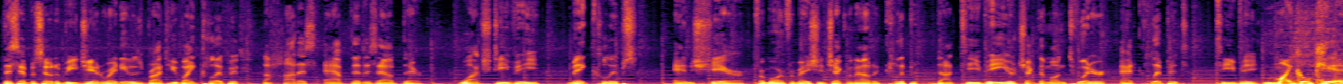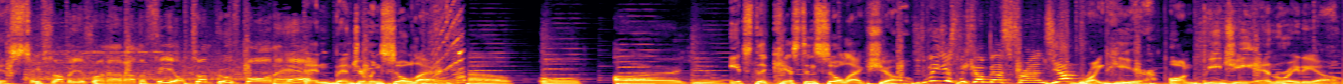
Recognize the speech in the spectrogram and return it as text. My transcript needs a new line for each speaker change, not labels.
This episode of BGN Radio is brought to you by Clipit, the hottest app that is out there. Watch TV, make clips, and share. For more information, check them out at clipit.tv or check them on Twitter at clipit.tv.
Michael Kist
Hey, somebody has run out on the field. Some goofball in a hat.
and Benjamin Solak.
How old are you?
It's the Kist and Solak Show
Did we just become best friends? Yep.
right here on BGN Radio.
